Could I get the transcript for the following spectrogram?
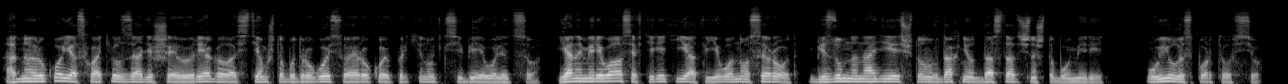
Одной рукой я схватил сзади шею Регала с тем, чтобы другой своей рукой притянуть к себе его лицо. Я намеревался втереть яд в его нос и рот, безумно надеясь, что он вдохнет достаточно, чтобы умереть. Уилл испортил все.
